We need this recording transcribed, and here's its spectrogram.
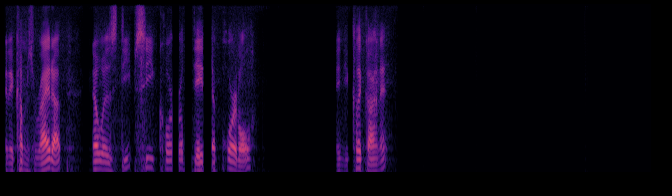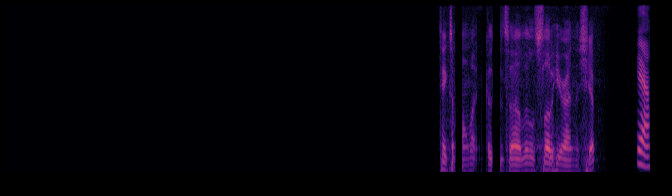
and it comes right up. NOAA's Deep Sea Coral Data Portal, and you click on it. Takes a moment because it's a little slow here on the ship. Yeah.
